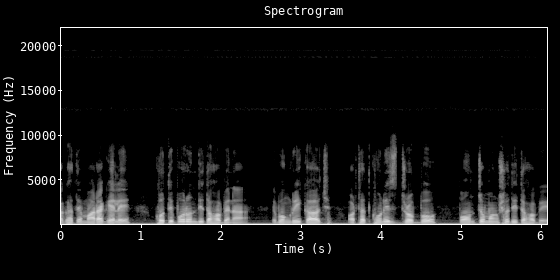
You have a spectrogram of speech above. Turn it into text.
আঘাতে মারা গেলে ক্ষতিপূরণ দিতে হবে না এবং রিকাজ, অর্থাৎ খনিজ দ্রব্য, পঞ্চমাংশ দিতে হবে।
